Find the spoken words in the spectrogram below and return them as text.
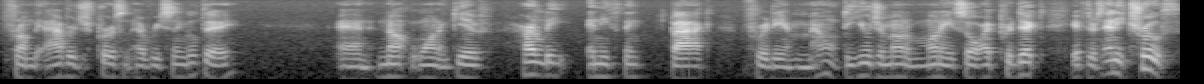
from the average person every single day and not want to give hardly anything back for the amount, the huge amount of money. So I predict if there's any truth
